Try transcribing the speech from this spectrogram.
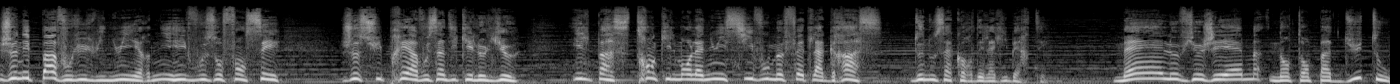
Je n'ai pas voulu lui nuire, ni vous offenser. Je suis prêt à vous indiquer le lieu. Il passe tranquillement la nuit si vous me faites la grâce de nous accorder la liberté. Mais le vieux GM n'entend pas du tout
